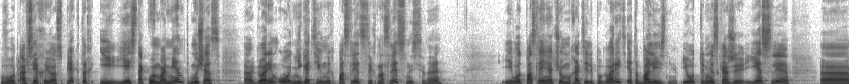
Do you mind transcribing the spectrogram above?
вот, о всех ее аспектах, и есть такой момент, мы сейчас э, говорим о негативных последствиях наследственности, да, и вот последнее, о чем мы хотели поговорить, это болезни. И вот ты мне скажи, если э,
